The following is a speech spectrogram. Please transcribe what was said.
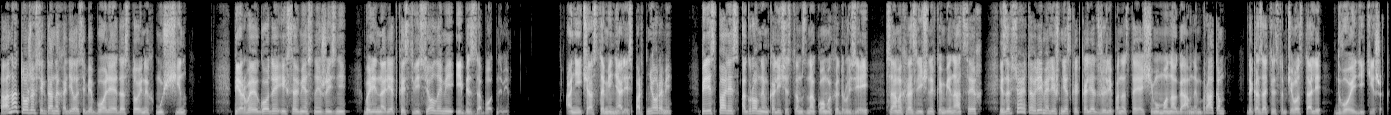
а она тоже всегда находила себе более достойных мужчин. Первые годы их совместной жизни были на редкость веселыми и беззаботными. Они часто менялись партнерами, переспали с огромным количеством знакомых и друзей в самых различных комбинациях и за все это время лишь несколько лет жили по-настоящему моногамным браком, доказательством чего стали двое детишек.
